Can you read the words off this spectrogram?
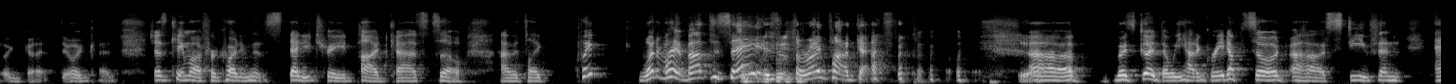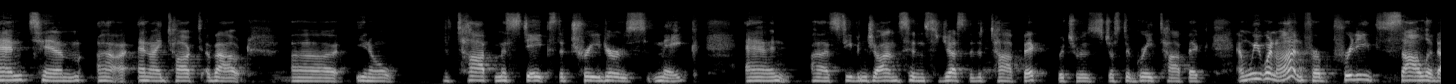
doing good. Doing good. Just came off recording the Steady Trade podcast, so I was like, quick. What am I about to say? Is it the right podcast? yeah. uh, was good that we had a great episode. Uh, Stephen and Tim uh, and I talked about, uh, you know, the top mistakes the traders make, and uh, Stephen Johnson suggested the topic, which was just a great topic. And we went on for a pretty solid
